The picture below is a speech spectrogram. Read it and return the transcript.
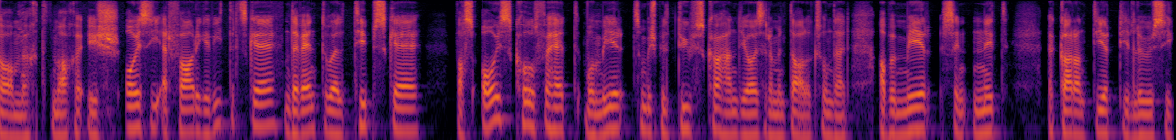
da möchten machen, ist unsere Erfahrungen weiterzugeben und eventuell Tipps geben, was uns geholfen hat, wo wir zum Beispiel Tiefs haben in unserer mentalen Gesundheit. Aber wir sind nicht eine garantierte Lösung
